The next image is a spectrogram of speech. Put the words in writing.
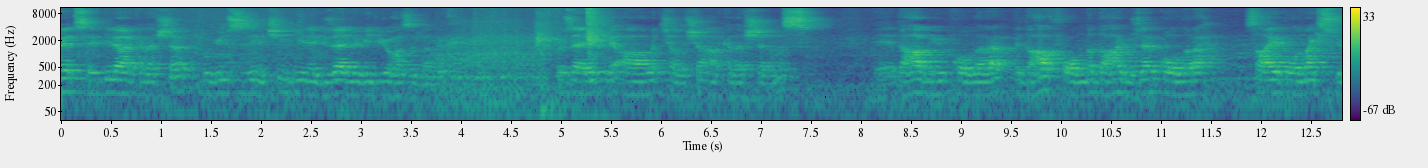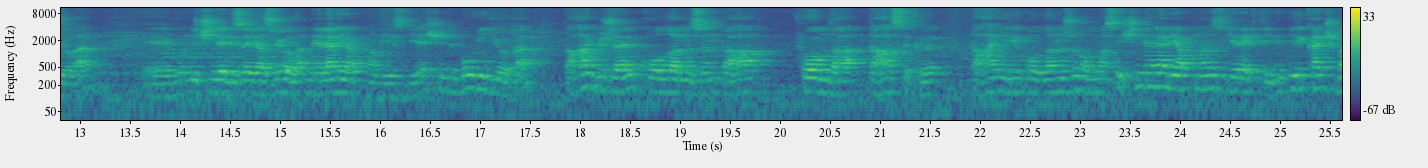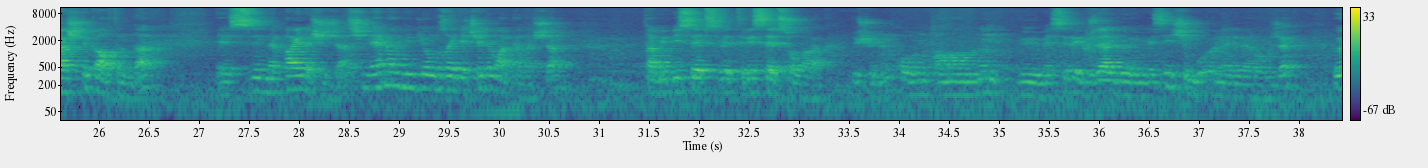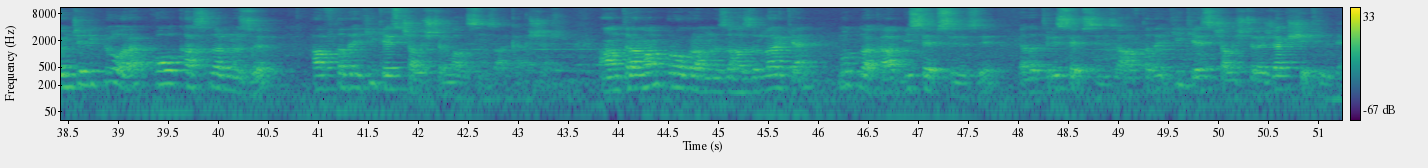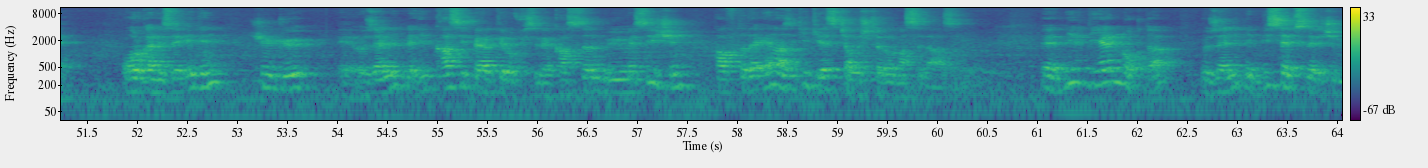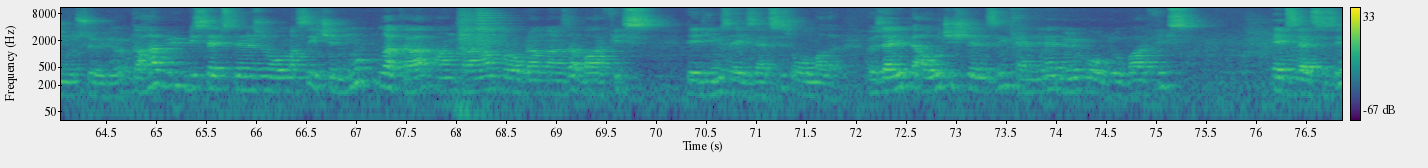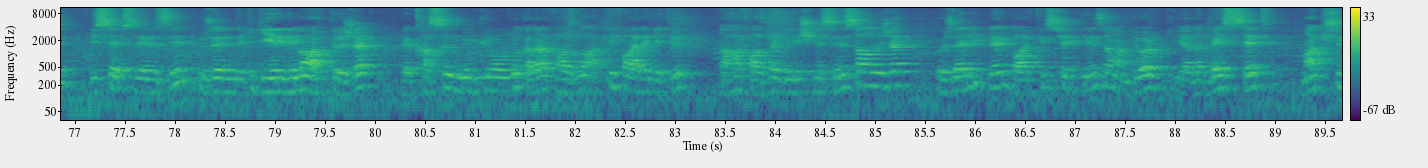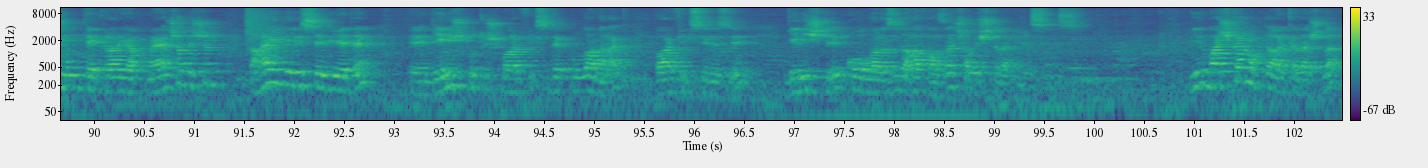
Evet sevgili arkadaşlar, bugün sizin için yine güzel bir video hazırladık. Özellikle ağırlık çalışan arkadaşlarımız e, daha büyük kollara ve daha formda daha güzel kollara sahip olmak istiyorlar. E, Bunun için de bize yazıyorlar neler yapmalıyız diye. Şimdi bu videoda daha güzel kollarınızın daha formda, daha sıkı, daha iri kollarınızın olması için neler yapmanız gerektiğini birkaç başlık altında sizinle paylaşacağız. Şimdi hemen videomuza geçelim arkadaşlar. Tabi biceps ve triceps olarak düşünün. Kolun tamamının büyümesi ve güzel görünmesi için bu öneriler olacak. Öncelikli olarak kol kaslarınızı haftada iki kez çalıştırmalısınız arkadaşlar. Antrenman programınızı hazırlarken mutlaka bicepsinizi ya da tricepsinizi haftada iki kez çalıştıracak şekilde organize edin. Çünkü e, özellikle kas hipertrofisi ve kasların büyümesi için haftada en az iki kez çalıştırılması lazım. Evet, bir diğer nokta, özellikle bisepsler için bunu söylüyorum. Daha büyük bisepslerinizin olması için mutlaka antrenman programlarınızda barfix dediğimiz egzersiz olmalı. Özellikle avuç işlerinizin kendine dönük olduğu barfix egzersizi bisepslerinizin üzerindeki gerilimi arttıracak ve kası mümkün olduğu kadar fazla aktif hale getirip daha fazla gelişmesini sağlayacak. Özellikle barfix çektiğiniz zaman 4 ya da 5 set maksimum tekrar yapmaya çalışın. Daha ileri seviyede e, geniş tutuş barfix'i de kullanarak barfix'inizi geliştirip kollarınızı daha fazla çalıştırabilirsiniz. Bir başka nokta arkadaşlar,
